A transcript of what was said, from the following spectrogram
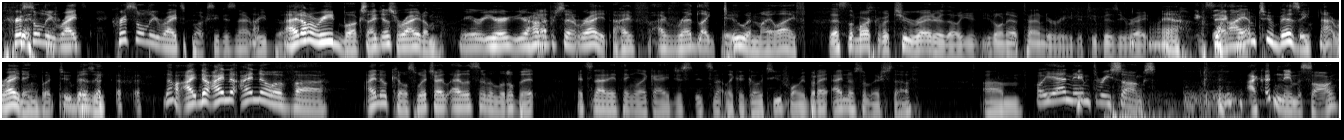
Chris only writes chris only writes books. He does not read books. I don't read books. I just write them you're you're you're 100% right. I've i've read like two in my life. That's the mark of a true writer though. You, you don't have time to read. You're too busy writing. Yeah. Exactly. Well, i am too busy. Not writing but too busy. No i know i know i know of uh i know killswitch. I, I listen to them a little bit. It's not anything like i just it's not like a go-to for me but i, I know some of their stuff um oh yeah name three songs I couldn't name a song.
